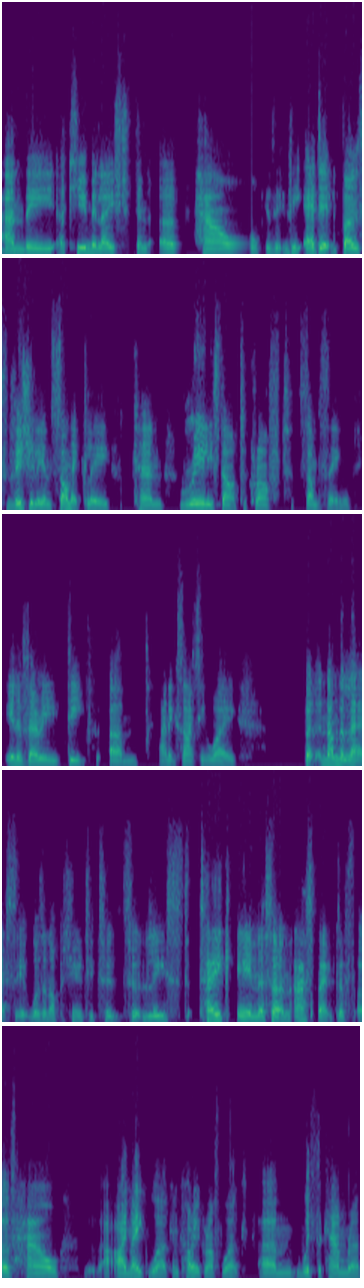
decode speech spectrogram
mm. and the accumulation of how the, the edit both visually and sonically can really start to craft something in a very deep um, and exciting way but nonetheless, it was an opportunity to to at least take in a certain aspect of of how I make work and choreograph work um, with the camera,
